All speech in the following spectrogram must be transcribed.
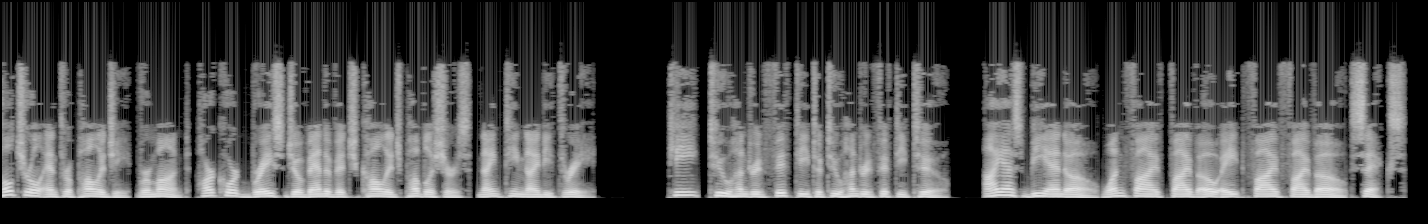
Cultural Anthropology, Vermont, Harcourt Brace Jovanovich College Publishers, 1993. p. 250–252. ISBN 0-15-508550-6.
